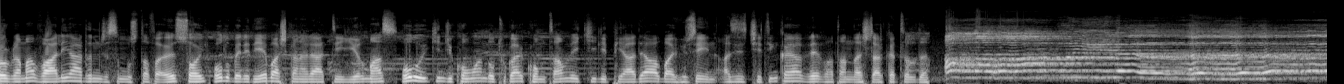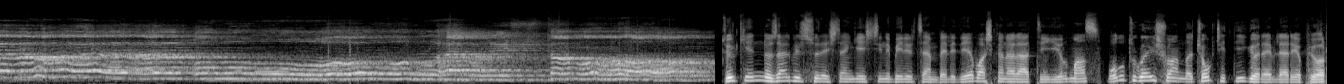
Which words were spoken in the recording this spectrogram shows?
Programa Vali Yardımcısı Mustafa Özsoy, Bolu Belediye Başkanı Alaaddin Yılmaz, Bolu 2. Komando Tugay Komutan Vekili Piyade Albay Hüseyin Aziz Çetinkaya ve vatandaşlar katıldı. Allah'a Türkiye'nin özel bir süreçten geçtiğini belirten Belediye Başkanı Alaaddin Yılmaz, Bolu Tugayı şu anda çok ciddi görevler yapıyor.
